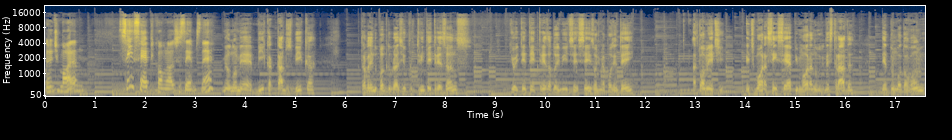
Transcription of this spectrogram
a gente mora sem CEP, como nós dizemos, né? Meu nome é Bica, Carlos Bica. Trabalhei no Banco do Brasil por 33 anos, de 83 a 2016, onde me aposentei. Atualmente, a gente mora sem CEP, mora no, na estrada, dentro do motorhome.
